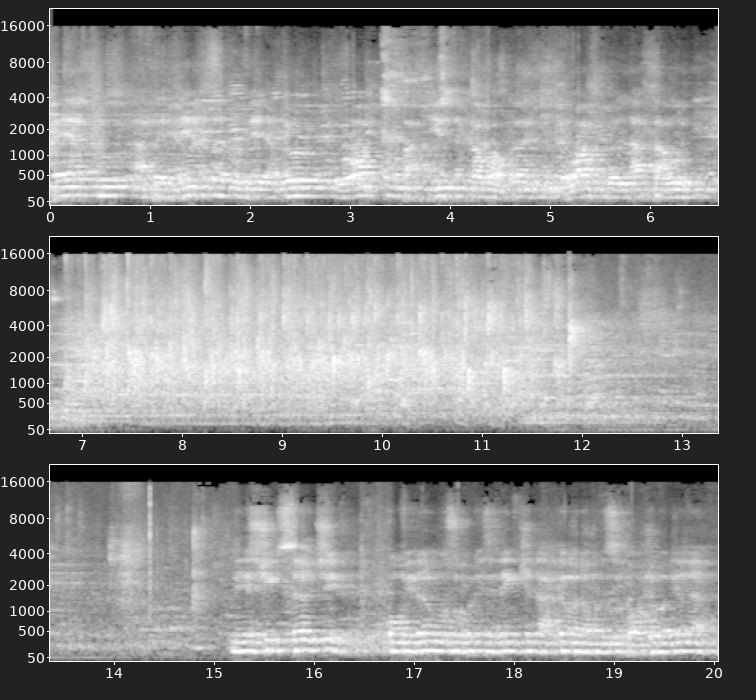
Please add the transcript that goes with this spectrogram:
Peço a presença do vereador Washington Batista Cavalcante, Washington da Saúde. Neste instante, convidamos o presidente da Câmara Municipal de Lorena,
